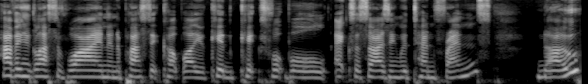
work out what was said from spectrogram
having a glass of wine in a plastic cup while your kid kicks football exercising with 10 friends no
